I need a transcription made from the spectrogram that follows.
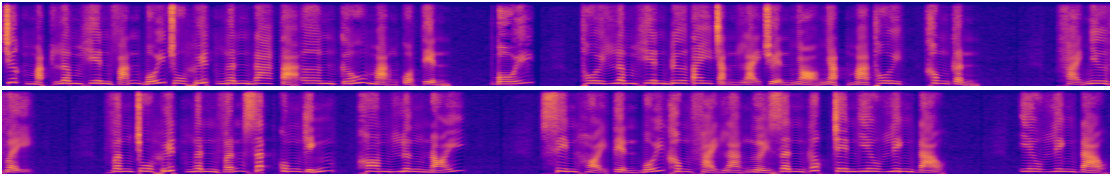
Trước mặt Lâm Hiên vãn bối chu huyết ngân đa tạ ơn cứu mạng của tiền. Bối. Thôi Lâm Hiên đưa tay chặn lại chuyện nhỏ nhặt mà thôi, không cần. Phải như vậy. Vâng chu huyết ngân vẫn rất cung kính, khom lưng nói. Xin hỏi tiền bối không phải là người dân gốc trên yêu linh đảo. Yêu linh đảo.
